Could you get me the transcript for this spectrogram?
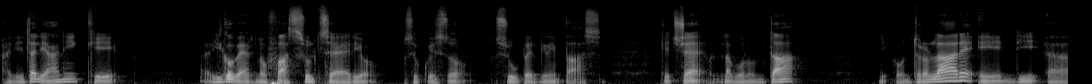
agli italiani che uh, il governo fa sul serio su questo super Green Pass, che c'è la volontà di controllare e di uh,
